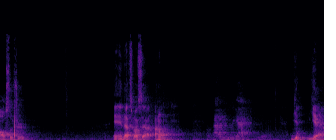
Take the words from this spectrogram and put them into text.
Also true. And that's what I say. I don't. How you react. Yeah, yeah,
